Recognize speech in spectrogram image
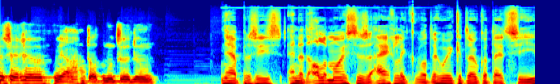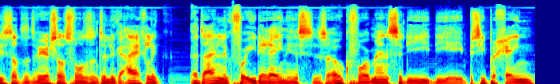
zeggen, ja, dat moeten we doen. Ja, precies. En het allermooiste is eigenlijk, wat, hoe ik het ook altijd zie, is dat het weerstandsfonds natuurlijk eigenlijk uiteindelijk voor iedereen is. Dus ook voor mensen die, die in principe geen,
